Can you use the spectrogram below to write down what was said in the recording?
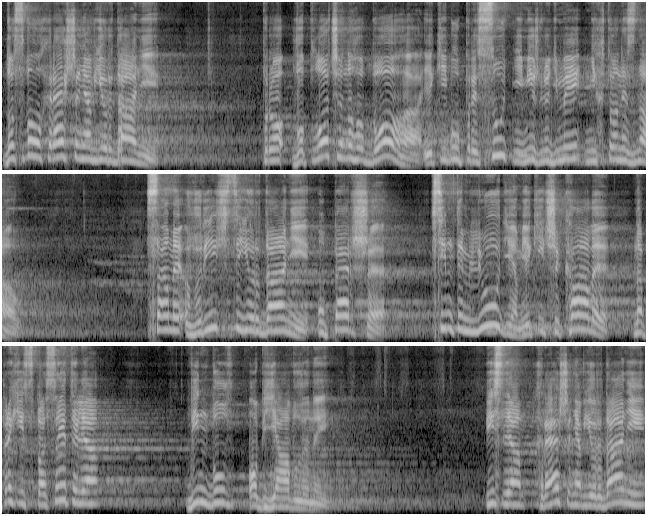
До свого хрещення в Йордані про воплоченого Бога, який був присутній між людьми, ніхто не знав. Саме в річці Йордані уперше всім тим людям, які чекали на прихід Спасителя, він був об'явлений. Після хрещення в Йордані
